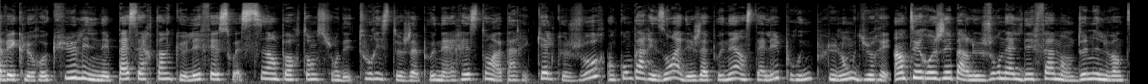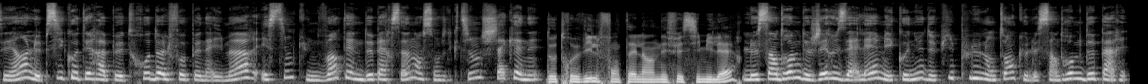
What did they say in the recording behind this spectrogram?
Avec le recul, il n'est pas certain que l'effet soit si important sur des touristes japonais restant à Paris quelques jours en comparaison à des japonais installés pour une plus longue durée. Interrogé par le Journal des femmes en 2021, le psychothérapeute Rodolphe Oppenheimer estime qu'une vingtaine de personnes en sont victimes chaque année. D'autres villes font-elles un effet similaire? Le syndrome de Jérusalem est connu depuis plus longtemps que le syndrome de Paris.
